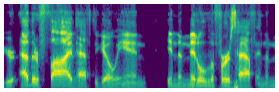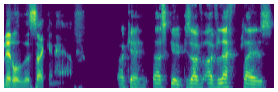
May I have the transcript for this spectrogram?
Your other five have to go in in the middle of the first half, in the middle of the second half. Okay, that's good because I've I've left players.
